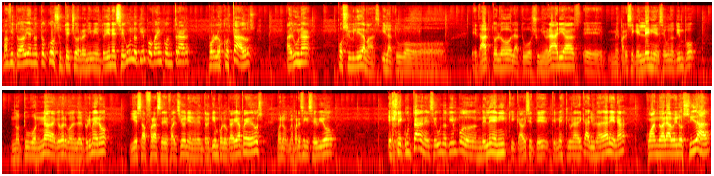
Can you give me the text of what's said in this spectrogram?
Banfield todavía no tocó su techo de rendimiento y en el segundo tiempo va a encontrar por los costados alguna posibilidad más. Y la tuvo eh, Dátolo, la tuvo Junior Arias. eh, me parece que el Lenny del segundo tiempo no tuvo nada que ver con el del primero. Y esa frase de Falcioni en el entretiempo lo cagué a pedos. Bueno, me parece que se vio ejecutada en el segundo tiempo donde Lenny, que a veces te, mezcla una de cal y una de arena, cuando a la velocidad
